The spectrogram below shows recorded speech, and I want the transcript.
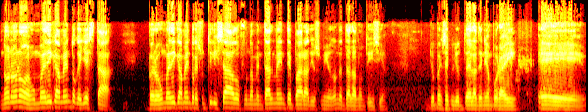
no, no, no, es un medicamento que ya está, pero es un medicamento que es utilizado fundamentalmente para, Dios mío, ¿dónde está la noticia? Yo pensé que ustedes la tenían por ahí. Eh,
